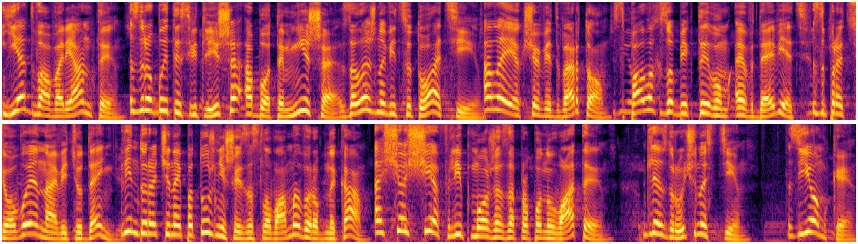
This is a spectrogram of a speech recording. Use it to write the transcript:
Є два варіанти: зробити світліше або темніше, залежно від ситуації. Але якщо відверто, спалах з об'єктивом F9 спрацьовує навіть у день. Він, до речі, найпотужніший за словами виробника. А що ще фліп може запропонувати для зручності? Зйомки.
